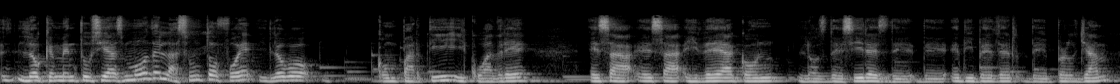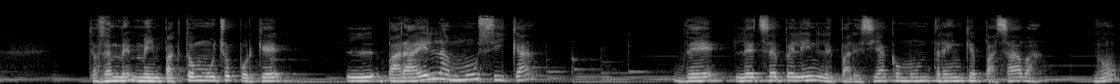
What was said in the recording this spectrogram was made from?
lo que me entusiasmó del asunto fue, y luego compartí y cuadré esa, esa idea con los decires de, Eddie Vedder de Pearl Jam. O sea, me, impactó mucho porque para él la música de Led Zeppelin le parecía como un tren que pasaba, ¿no?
